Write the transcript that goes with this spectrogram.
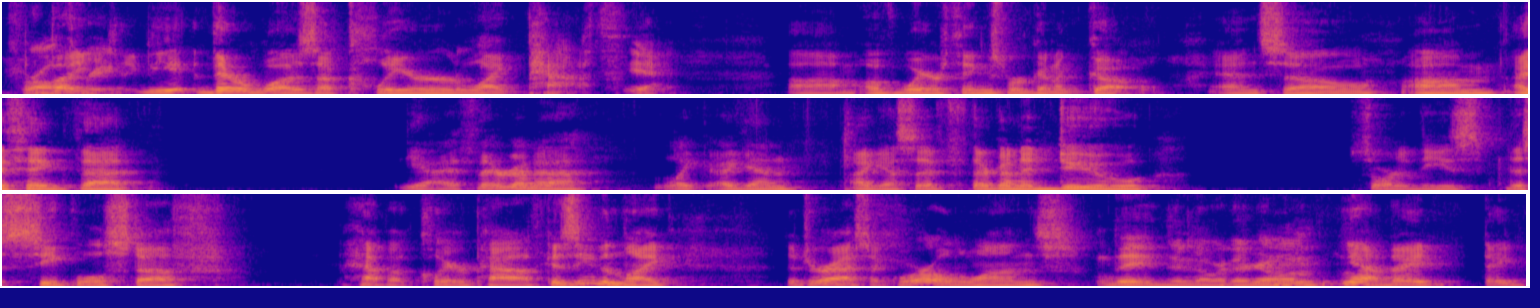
for all but three. there was a clear like path Yeah. um, of where things were going to go. And so um, I think that, yeah, if they're going to, like, again, I guess if they're going to do sort of these, this sequel stuff, have a clear path. Because even like the Jurassic World ones, They didn't know where they're going. yeah, they, they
